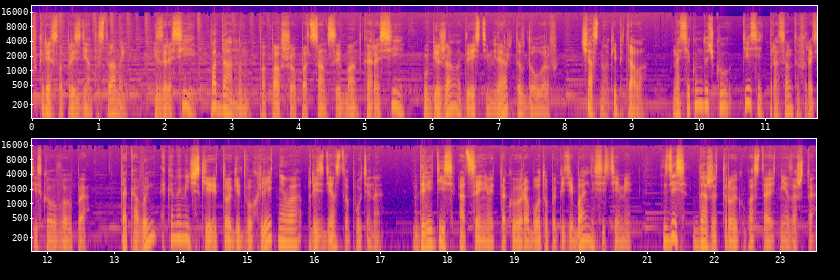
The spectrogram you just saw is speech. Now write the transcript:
в кресло президента страны, из России, по данным попавшего под санкции Банка России, убежало 200 миллиардов долларов частного капитала. На секундочку 10% российского ВВП. Таковы экономические итоги двухлетнего президентства Путина. Доведись оценивать такую работу по пятибалльной системе – Здесь даже тройку поставить не за что.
